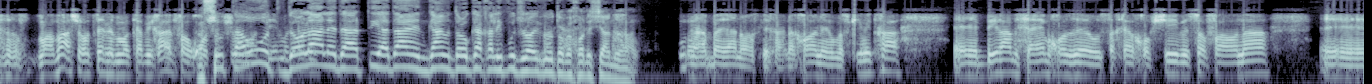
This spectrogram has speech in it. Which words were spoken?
ממש רוצה למכבי חיפה, הוא עשו חושב שהוא טעות מתאים, גדולה לדעתי עדיין, גם אם אתה לוקח אליפות שלא הביאו אותו בחודש ינואר. נכון. בינואר, סליחה, נכון, אני מסכים איתך. אה, בירה מסיים חוזה, הוא שחקן חופשי בסוף העונה. אה,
